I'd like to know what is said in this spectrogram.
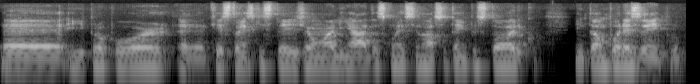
é, e propor é, questões que estejam alinhadas com esse nosso tempo histórico. Então, por exemplo,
